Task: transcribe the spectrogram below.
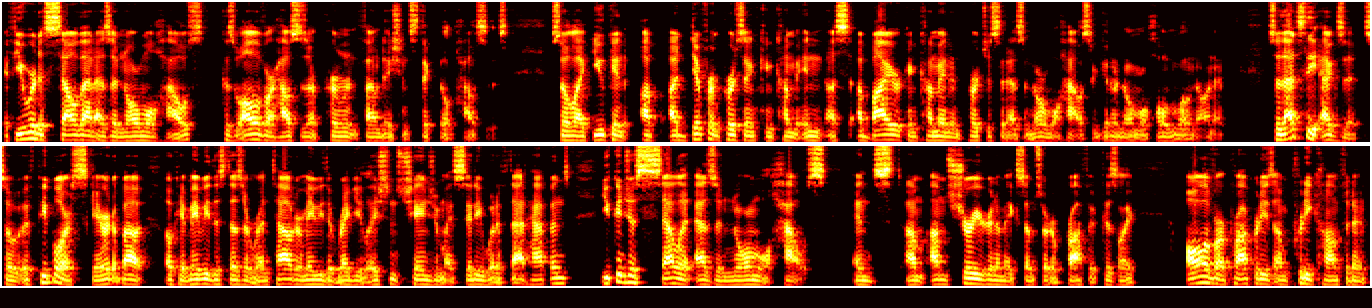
if you were to sell that as a normal house, because all of our houses are permanent foundation stick built houses so like you can a, a different person can come in, a, a buyer can come in and purchase it as a normal house and get a normal home loan on it. So that's the exit. So if people are scared about, okay, maybe this doesn't rent out or maybe the regulations change in my city, what if that happens? You can just sell it as a normal house. And I'm, I'm sure you're going to make some sort of profit because like all of our properties, I'm pretty confident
